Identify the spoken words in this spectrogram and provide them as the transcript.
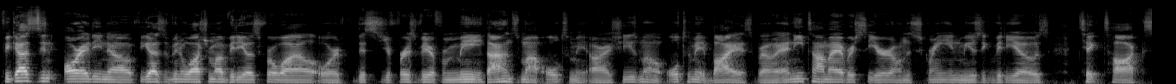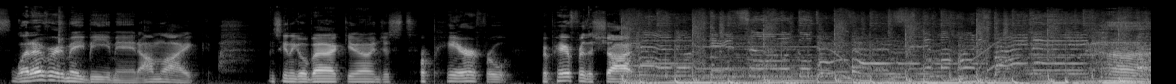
If you guys didn't already know, if you guys have been watching my videos for a while, or if this is your first video from me, Dion's my ultimate. All right, she's my ultimate bias, bro. Anytime I ever see her on the screen, music videos, TikToks, whatever it may be, man, I'm like, I'm just gonna go back, you know, and just prepare for prepare for the shot.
